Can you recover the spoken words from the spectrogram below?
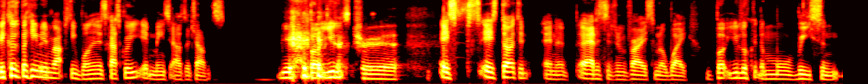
Because Bohemian Rhapsody won in this category, it means it has a chance. Yeah, But you- that's true. It's it's directed and edited in a very similar way. But you look at the more recent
